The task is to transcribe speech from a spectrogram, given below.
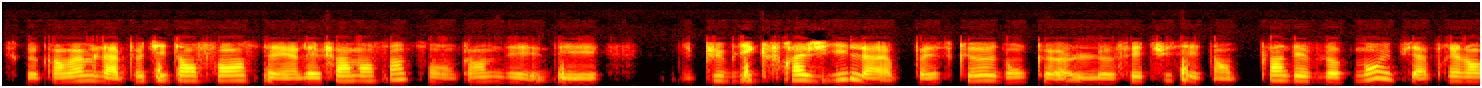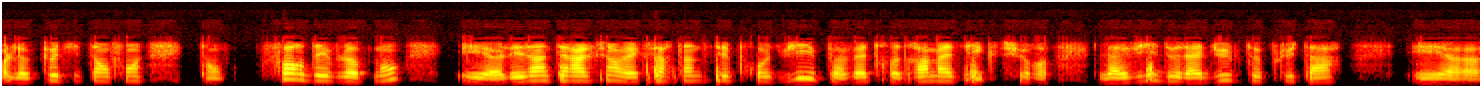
puisque quand même la petite enfance et les femmes enceintes sont quand même des, des du public fragile parce que donc le fœtus est en plein développement et puis après le petit enfant est en fort développement et euh, les interactions avec certains de ces produits peuvent être dramatiques sur la vie de l'adulte plus tard. Et, euh,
